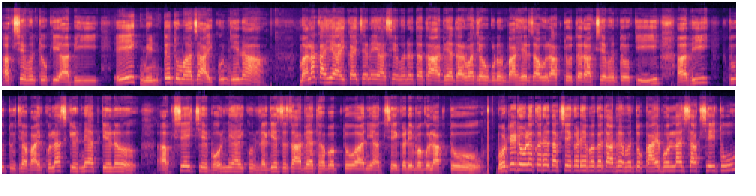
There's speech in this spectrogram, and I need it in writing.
अक्षय म्हणतो की अभि एक मिनटं तू माझं ऐकून घे ना. मला काही ऐकायचं नाही असे म्हणत आता अभ्या दरवाजा उघडून बाहेर जाऊ लागतो. तर अक्षय म्हणतो की अभि तू तुझ्या बायकोलाच किडनॅप केलं. अक्षयचे बोलणे ऐकून लगेचच आभ्या थबकतो आणि अक्षयकडे बघू लागतो. मोठे डोळे करत अक्षयकडे बघत आभ्या म्हणतो काय बोललास अक्षय तू?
